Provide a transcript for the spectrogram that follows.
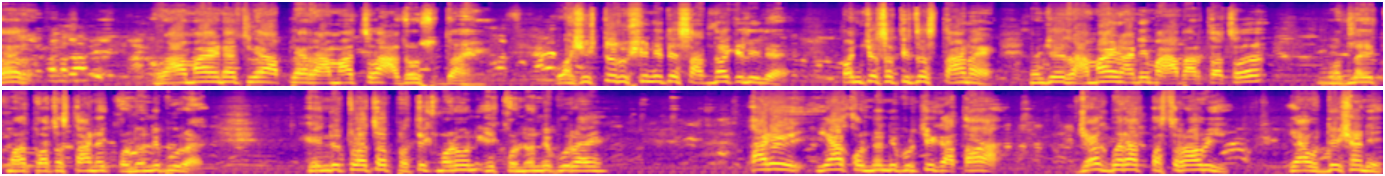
तर रामायणातल्या आपल्या रामाचं आदर सुद्धा आहे. वशिष्ठ ऋषीने ते साधना केलेली आहे. पंचसतीचं स्थान आहे. म्हणजे रामायण आणि महाभारताचं मधलं एक महत्त्वाचं स्थान हे कोंढण्यपूर आहे. हिंदुत्वाचं प्रतीक म्हणून हे कोंढण्यपूर आहे. आणि या कोंढण्यपूरची गाथा जगभरात पसरावी या उद्देशाने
